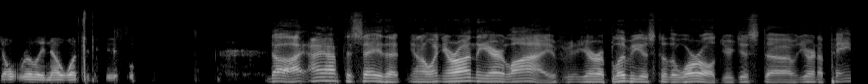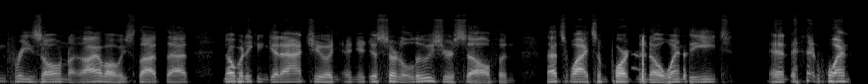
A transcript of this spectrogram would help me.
don't really know what to do? No, I, I have to say that you know when you're on the air live, you're oblivious to the world. You're just uh, you're in a pain-free zone. I've always thought that nobody can get at you, and, and you just sort of lose yourself. And that's why it's important to know when to eat and, and when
